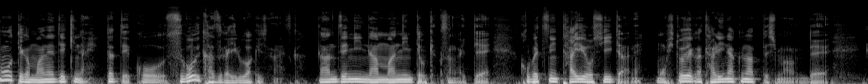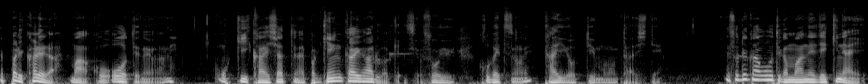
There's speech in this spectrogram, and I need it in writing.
大手が真似できない。だって、こう、すごい数がいるわけじゃないですか。何千人何万人ってお客さんがいて、個別に対応していたらね、もう人手が足りなくなってしまうんで、やっぱり彼ら、まあ、こう、大手のようなね、大きい会社っていうのはやっぱ限界があるわけですよ。そういう個別のね、対応っていうものに対して。でそれが大手が真似できない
